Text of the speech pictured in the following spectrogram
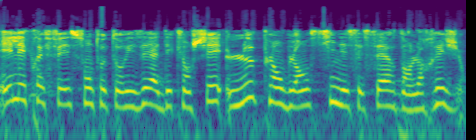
et les préfets sont autorisés à déclencher le plan blanc si nécessaire dans leur région.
